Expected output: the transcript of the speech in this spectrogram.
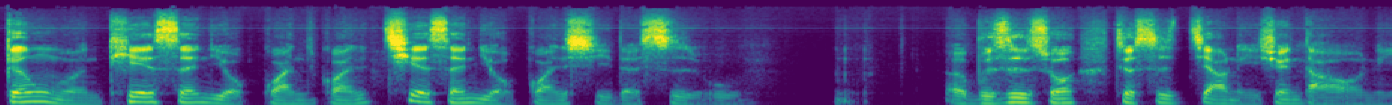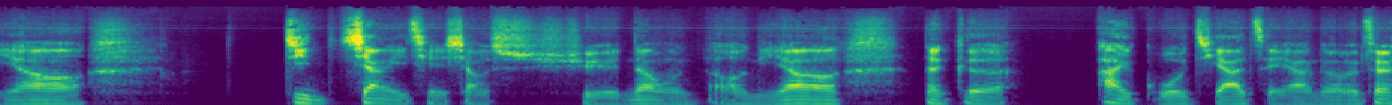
跟我们贴身有关关、切身有关系的事物，嗯，而不是说就是叫你宣导你要进像以前小学那种哦，你要那个爱国家怎样的这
